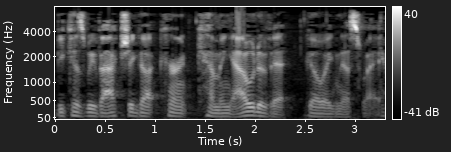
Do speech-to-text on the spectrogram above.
because we've actually got current coming out of it going this way.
